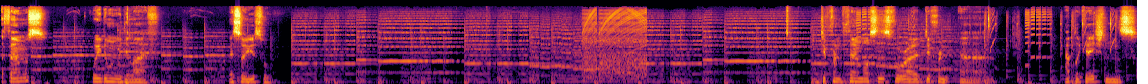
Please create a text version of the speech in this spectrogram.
a Thermos, what are you doing with your life? They're so useful. different thermoses for uh, different uh, applications.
